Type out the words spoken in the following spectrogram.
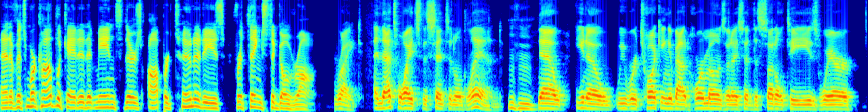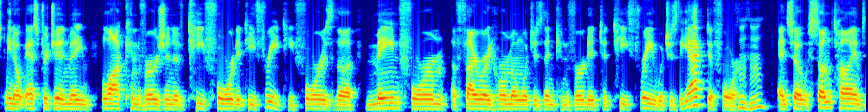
And if it's more complicated, it means there's opportunities for things to go wrong. Right. And that's why it's the sentinel gland. Mm-hmm. Now, you know, we were talking about hormones, and I said the subtleties where you know, estrogen may block conversion of T4 to T3. T4 is the main form of thyroid hormone, which is then converted to T3, which is the active form. Mm-hmm. And so sometimes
